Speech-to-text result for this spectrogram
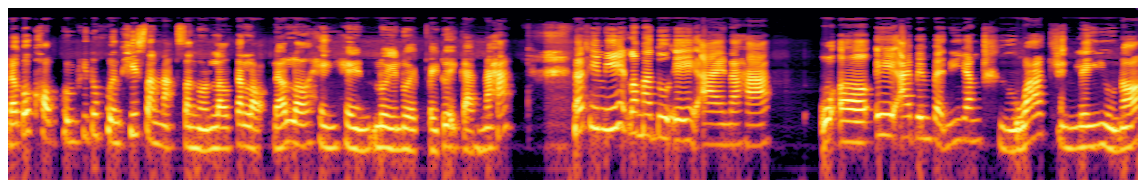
แล้วก็ขอบคุณพี่ทุกคนที่สนับสนุนเราตลอดแล้วเราเฮงเฮงรวยรวยไปด้วยกันนะคะ และทีนี้เรามาดู AI นะคะ เอ่อ AI เป็นแบบนี้ยังถือว่าแข็งแรงอยู่เนาะ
